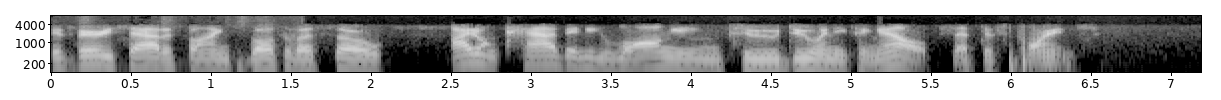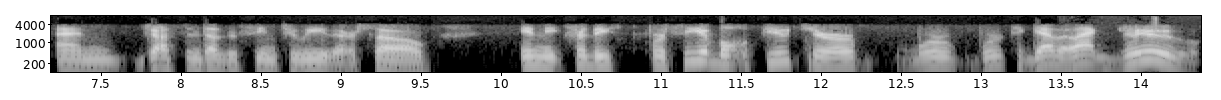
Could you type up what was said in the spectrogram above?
It's very satisfying to both of us. So I don't have any longing to do anything else at this point. And Justin doesn't seem to either. So in the for the foreseeable future, we're we're together like glue.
